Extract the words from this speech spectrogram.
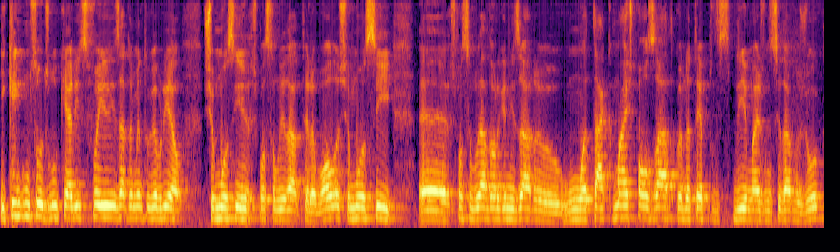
E quem começou a desbloquear isso foi exatamente o Gabriel. Chamou assim a responsabilidade de ter a bola, chamou assim a responsabilidade de organizar um ataque mais pausado quando até se pedia mais velocidade no jogo.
